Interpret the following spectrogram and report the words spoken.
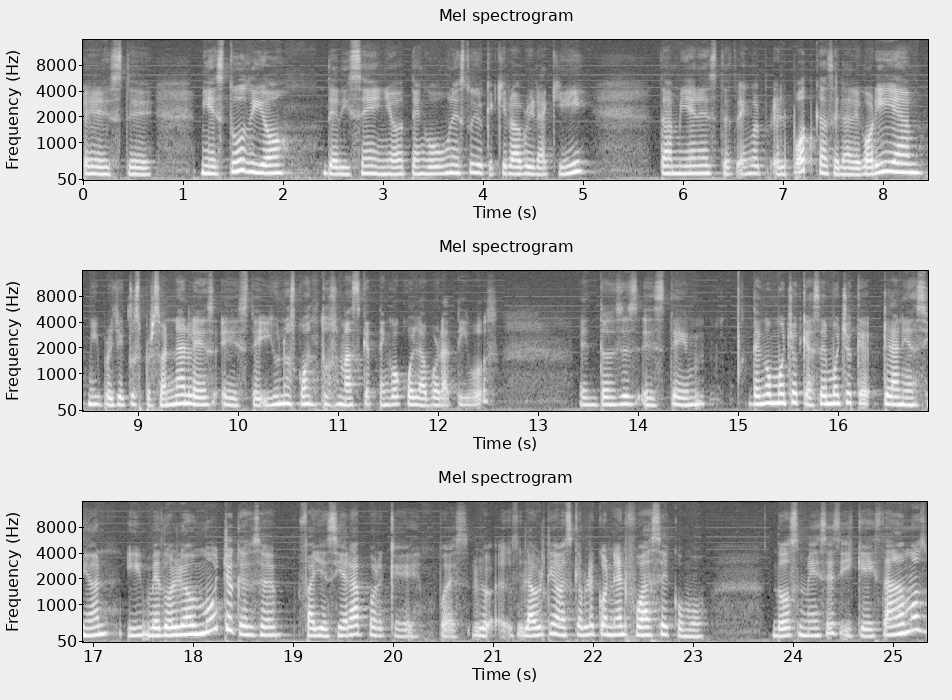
este, mi estudio de diseño, tengo un estudio que quiero abrir aquí. También este, tengo el, el podcast de la alegoría, mis proyectos personales este, y unos cuantos más que tengo colaborativos. Entonces, este, tengo mucho que hacer, mucho que planeación y me dolió mucho que se falleciera porque pues la última vez que hablé con él fue hace como dos meses y que estábamos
